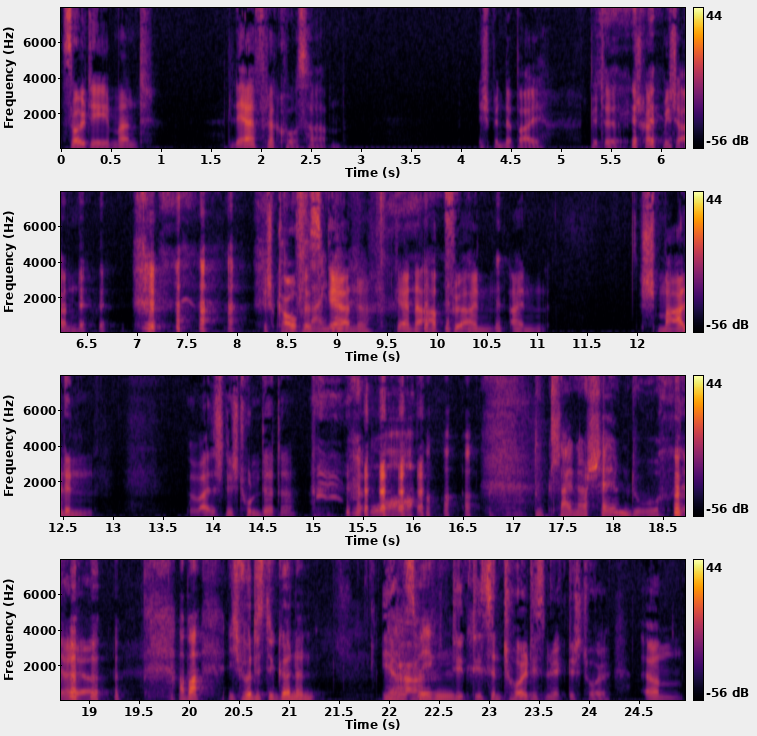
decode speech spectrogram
sollte jemand Leerflakos haben, ich bin dabei. Bitte schreibt mich an. Ich kaufe es gerne, gerne ab für einen, einen schmalen, weiß ich nicht, Hunderter. Boah. du kleiner Schelm, du. Ja, ja. Aber ich würde es dir gönnen. Ja, deswegen. Die, die sind toll, die sind wirklich toll. Ähm,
